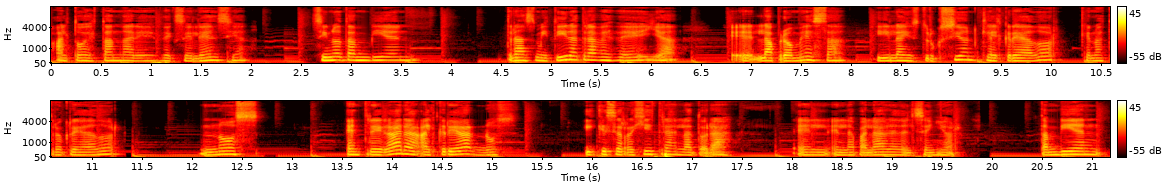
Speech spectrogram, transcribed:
altos estándares de excelencia, sino también transmitir a través de ella eh, la promesa y la instrucción que el Creador, que nuestro Creador, nos entregara al crearnos y que se registra en la Torá, en, la palabra del Señor. También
